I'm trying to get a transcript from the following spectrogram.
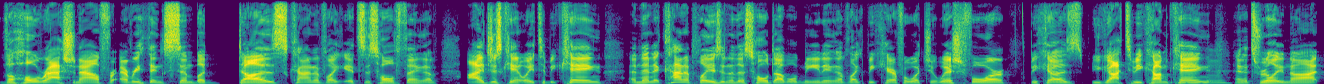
the whole rationale for everything Simba does kind of like it's this whole thing of I just can't wait to be king and then it kind of plays into this whole double meaning of like be careful what you wish for because you got to become king mm-hmm. and it's really not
